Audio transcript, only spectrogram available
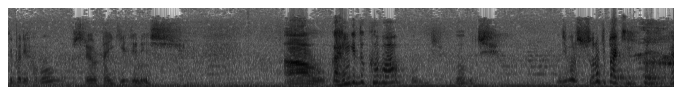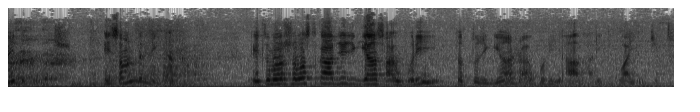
कि पर हो श्रेय टाई की जिनिस आओ कहेंगे दुख भाव वो कुछ जीवन स्वरूपता टाकी कहीं दुख कुछ ये समंदर जिज्ञासा ये तुम्हारे समस्त कार्य जिज्ञासा ऊपरी तत्व जिज्ञासा ऊपरी आधारित हवाई उचित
